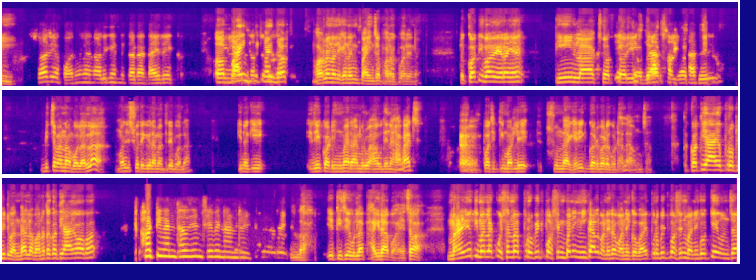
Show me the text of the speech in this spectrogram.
sir यो फर्मुला नलिकन तर लाख पाइन्छ पाइन्छ। फर्मुला नलेखन पनि पाइन्छ फरक परेन। त कति भयो हेर यहाँ? तिन लाख सत्तरी हजार। बिचमा नबोल ल मैले सोधेको बेला मात्रै बोल। किनकि रेकर्डिङमा राम्रो आउँदैन आवाज। पछि तिमीहरूले सुन्दाखेरि गडबड घोटाला हुन्छ। त कति आयो प्रोफिट भन्दा? ल भन त कति आयो अब। ल यति चाहिँ उसलाई फाइदा भएछ। मान्यो तिमीहरूलाई क्वेसनमा प्रोफिट पर्सेन्ट पनि निकाल भनेर भनेको भए प्रोफिट पर्सेन्ट भनेको के हुन्छ?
